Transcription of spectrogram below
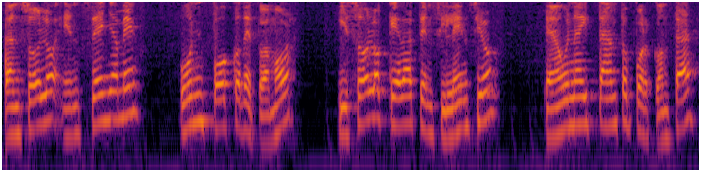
tan solo enséñame un poco de tu amor y solo quédate en silencio, que aún hay tanto por contar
